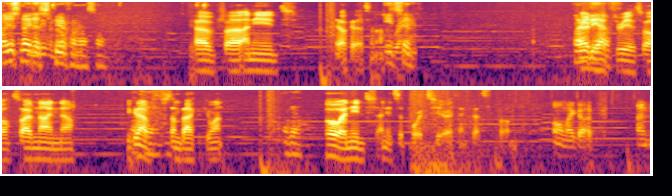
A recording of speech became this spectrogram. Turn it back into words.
I just made a Leave it spear for open. myself. Have uh, I need yeah, okay, that's enough. Eat six. I already have have three as well, so I have nine now. You can Okay. have some back if you want. Okay. Oh, I need I need supports here. I think that's the problem. Oh my god. And-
